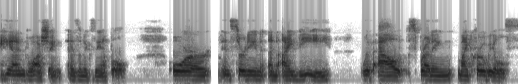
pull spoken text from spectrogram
hand washing, as an example, or inserting an IV without spreading microbials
